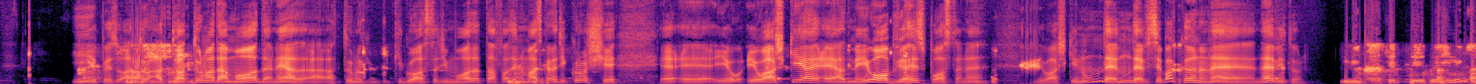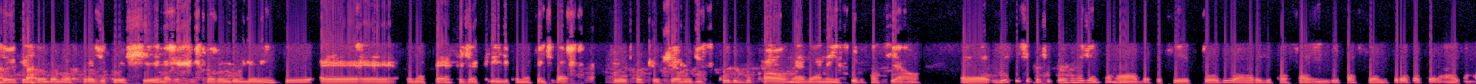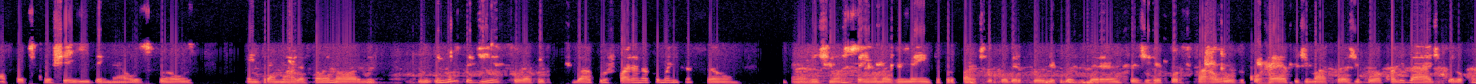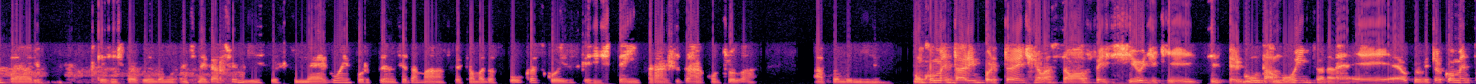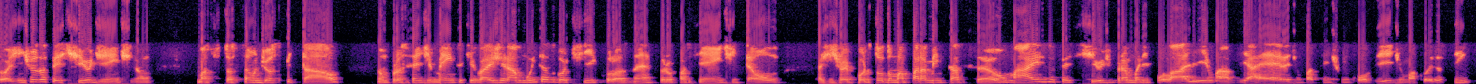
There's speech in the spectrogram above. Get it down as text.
E a, a, a, turma da moda, né? A, a turma que, que, gosta de moda está fazendo máscara de crochê. É, é, eu, eu acho que é, é, meio óbvia a resposta, né? Eu acho que não deve, não deve ser bacana, né, né, Vitor? Com certeza. E não só questão da máscara de crochê, mas a gente está vendo muito é, uma peça de acrílico na frente da boca, que eu chamo de escudo bucal, né? Não é nem escudo facial. É, e esse tipo de coisa não adianta nada, porque todo ar ele está saindo e passando pelas laterais. A máscara de crochê idem, né? Os vãos entre a malha são enormes. E, e muito disso é que se dá por falha na comunicação. É, a gente não tem um movimento por parte do poder público, das lideranças, de reforçar o uso correto de máscaras de boa qualidade. Pelo contrário, o que a gente está vendo é movimentos negacionistas que negam a importância da máscara, que é uma das poucas coisas que a gente tem para ajudar a controlar a pandemia. Um comentário importante em relação ao face shield, que se pergunta muito, né? É, é o que o Vitor comentou. A gente usa face shield, gente, numa situação de hospital, num procedimento que vai gerar muitas gotículas, né, para o paciente. Então, a gente vai pôr toda uma paramentação, mais o face shield para manipular ali uma via aérea de um paciente com Covid, uma coisa assim.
